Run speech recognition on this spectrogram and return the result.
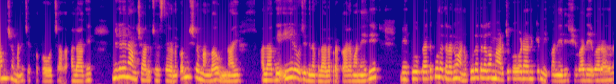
అంశం అని చెప్పుకోవచ్చు. అలాగే మిగిలిన అంశాలు చూస్తే కనుక మిశ్రమంగా ఉన్నాయి. అలాగే ఈ రోజు దినఫలాల ప్రకారం అనేది మీకు ప్రతికూలతలను అనుకూలతలుగా మార్చుకోవడానికి మీకు అనేది శివ దేవారాధన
